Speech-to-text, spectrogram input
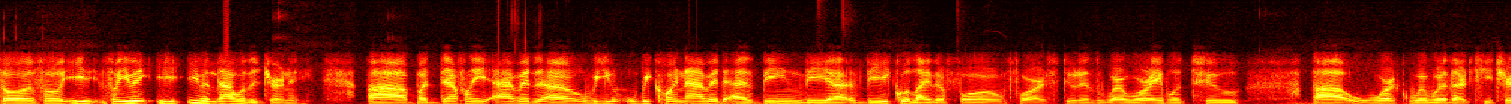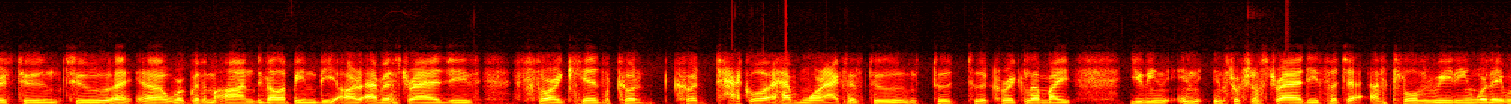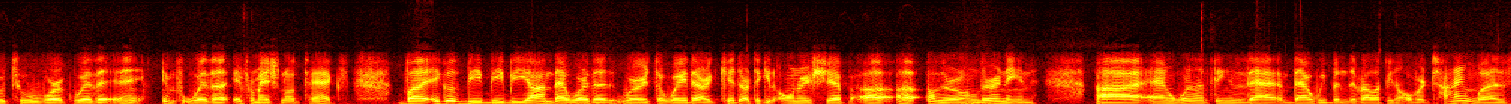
So so so even even that was a journey. Uh, but definitely Avid, uh, we we coin Avid as being the the equalizer for for our students, where we're able to uh, work with, with our teachers to to uh, uh, work with them on developing the our Avid strategies, so our kids could could tackle have more access to to, to the curriculum by using in, instructional strategies such as closed reading, where they're able to work with uh, inf- with uh, informational text. But it goes be, be beyond that, where the where it's a way that our kids are taking ownership uh, uh, of their own learning. Uh, and one of the things that that we've been developing over time was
